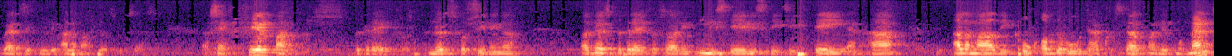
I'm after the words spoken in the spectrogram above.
wens ik jullie allemaal veel succes. Er zijn veel partners, bedrijven, nutsvoorzieningen, nutsbedrijven, sorry, ministeries, TCT, NH, allemaal die ik ook op de hoogte heb gesteld van dit moment.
